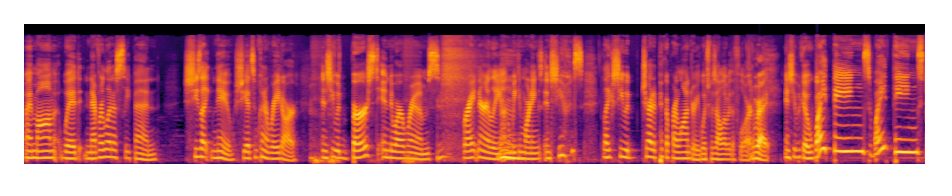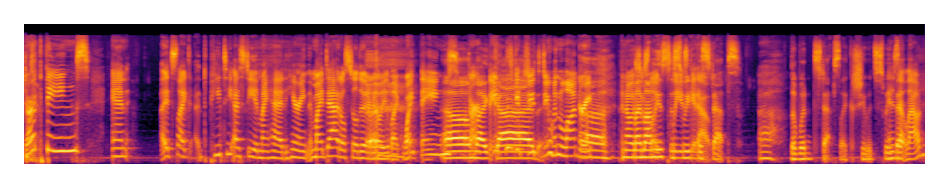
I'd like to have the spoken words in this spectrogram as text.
my mom would never let us sleep in. She's like new. She had some kind of radar, and she would burst into our rooms bright and early Mm. on weekend mornings, and she was like, she would try to pick up our laundry, which was all over the floor, Right. and she would go, white things, white things, dark things. And it's like PTSD in my head hearing that my dad will still do it every day, like white things, Oh dark my things, God. she's doing the laundry. and I was My mom like, used to sweep the out. steps, the wood steps. Like she would sweep And is it. that loud?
